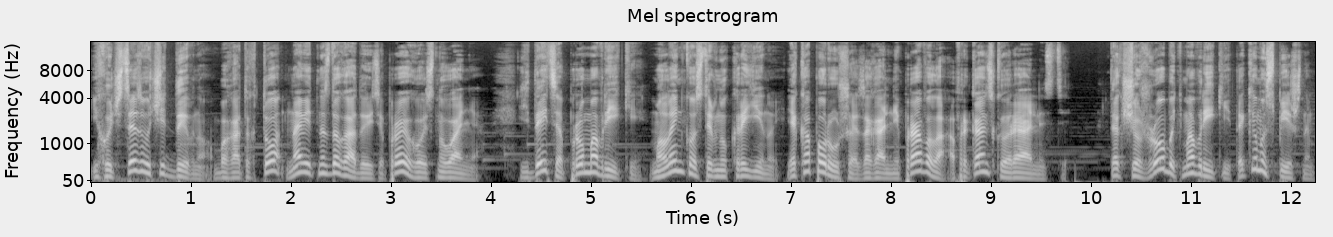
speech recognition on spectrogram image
І хоч це звучить дивно, багато хто навіть не здогадується про його існування. Йдеться про Маврікі, маленьку острівну країну, яка порушує загальні правила африканської реальності. Так що ж робить Маврікій таким успішним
